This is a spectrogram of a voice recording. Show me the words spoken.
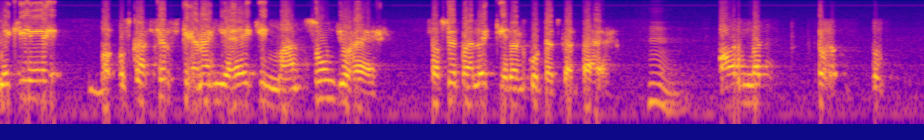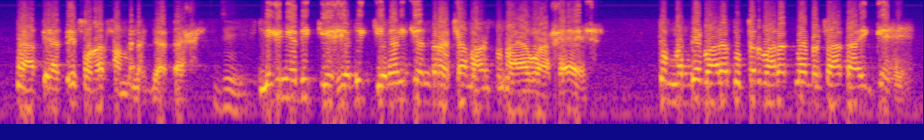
देखिए उसका सिर्फ़ कहना यह है कि मानसून जो है सबसे पहले केरल को टच करता है। हम्म। और मध्य में आते आते थोड़ा समय लग जाता है। जी। लेकिन यदि यदि केरल के अंदर अच्छा मानसून आया हुआ है तो मध्य भारत उत्तर भारत में बरसात आएगी। है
